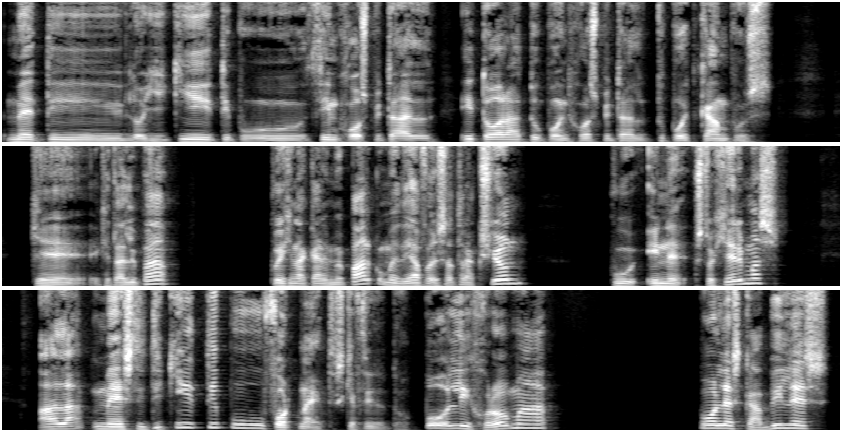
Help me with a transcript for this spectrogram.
με τη λογική τύπου Theme Hospital ή τώρα Two Point Hospital, Two Point Campus και, και τα λοιπά που έχει να κάνει με πάρκο, με διάφορες ατραξιών που είναι στο χέρι μας αλλά με αισθητική τύπου Fortnite σκεφτείτε το πολύ χρώμα πολλές καμπύλες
